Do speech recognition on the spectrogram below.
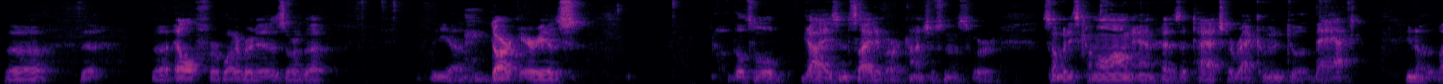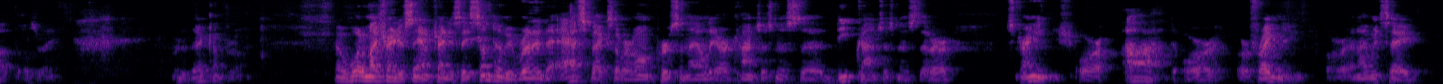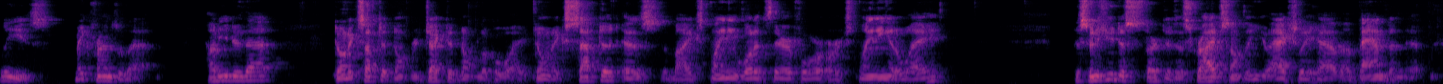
the, the, the elf or whatever it is, or the, the uh, dark areas, those little guys inside of our consciousness where somebody's come along and has attached a raccoon to a bat. You know about those, right? Where did that come from? Now, what am I trying to say? I'm trying to say sometimes we run into aspects of our own personality, our consciousness, uh, deep consciousness that are strange or odd or or frightening. Or and I would say, please make friends with that. How do you do that? Don't accept it. Don't reject it. Don't look away. Don't accept it as by explaining what it's there for or explaining it away. As soon as you just start to describe something, you actually have abandoned it.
